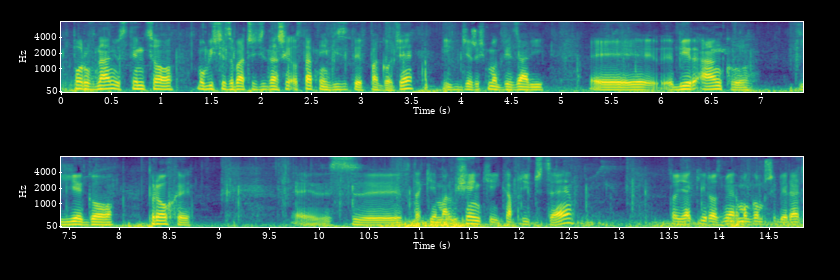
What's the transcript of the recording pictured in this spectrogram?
w porównaniu z tym, co mogliście zobaczyć z naszej ostatniej wizyty w pagodzie i gdzie żeśmy odwiedzali e, Bir Uncle i jego prochy e, z, w takiej malusieńkiej kapliczce, to jaki rozmiar mogą przybierać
